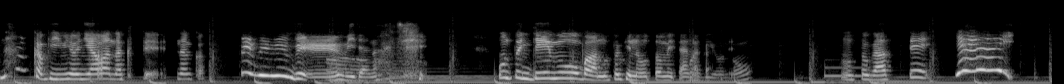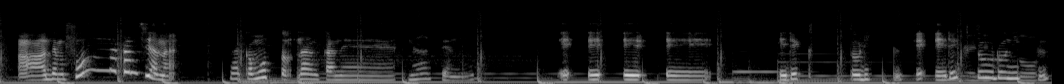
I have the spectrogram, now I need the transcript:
なんか微妙に合わなくて、なんか、ビンビンビンビンみたいな感じ。本当にゲームオーバーの時の音みたいマな感じのの？音があって、イエーイ！あー、でもそんな感じじゃない。なんかもっと、なんかね、なんていうの？え、え、え、え、エレクトリック？え、エレクトロニック？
